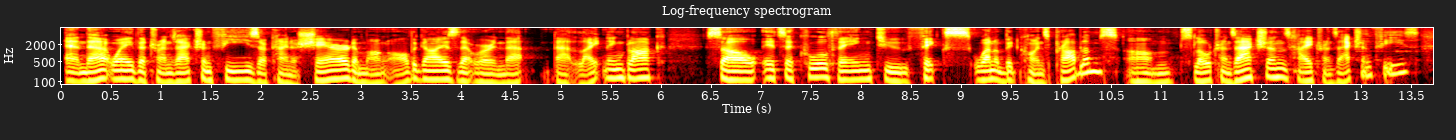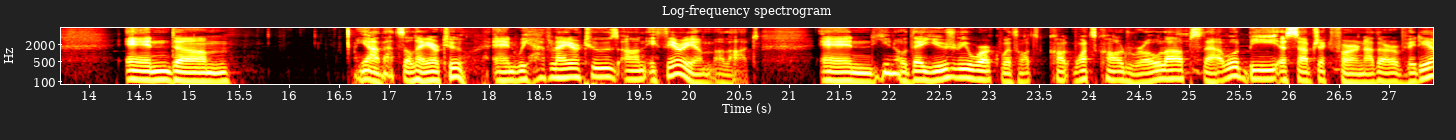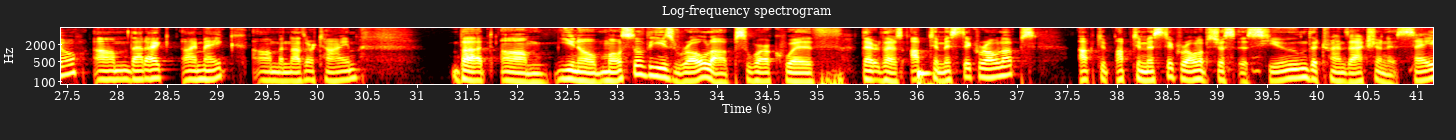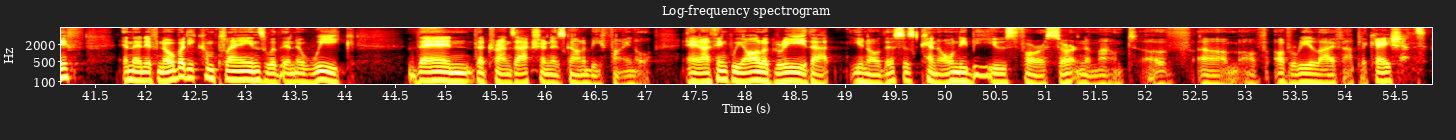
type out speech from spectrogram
and that way the transaction fees are kind of shared among all the guys that were in that, that lightning block. So it's a cool thing to fix one of Bitcoin's problems, um, slow transactions, high transaction fees. And um, yeah, that's a layer two. And we have layer twos on Ethereum a lot and you know they usually work with what's called what's called roll-ups. That would be a subject for another video um, that I, I make um, another time. But um, you know most of these roll-ups work with there, there's optimistic roll-ups. Opti optimistic roll-ups just assume the transaction is safe and then if nobody complains within a week then the transaction is going to be final and I think we all agree that you know this is can only be used for a certain amount of um, of, of real life applications.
